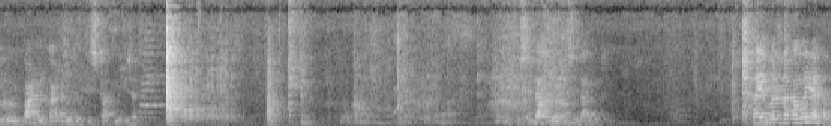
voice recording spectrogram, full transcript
पिळून पाणी काढलं होतं तीच टाकलं ह्याच्यात तशी लागल कशी लागल? काय म्हणला का बाई आता.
